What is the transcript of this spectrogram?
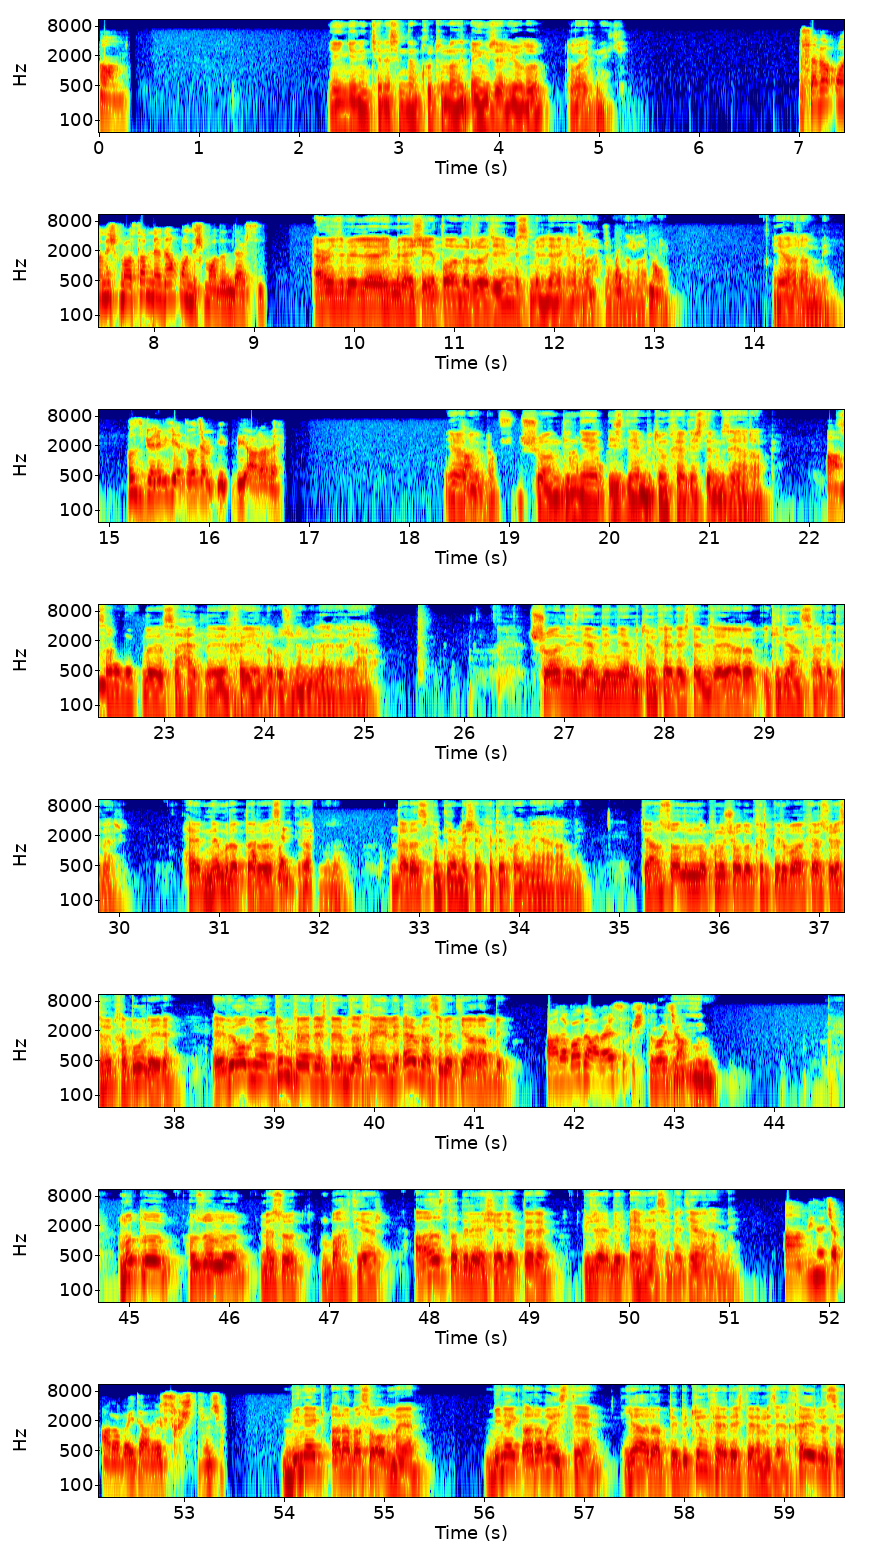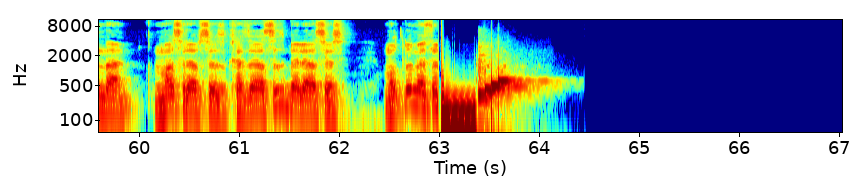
Amin. Yengenin çenesinden kurtulmanın en güzel yolu dua etmek. Bu sefer konuşmasam neden konuşmadın dersin. Euzubillahimineşşeytanirracim. Bismillahirrahmanirrahim. Ya Rabbi. Hız görevi geldi hocam bir ara ver. Ya Tamam. Rabbi. Şu an dinleyen, izleyen bütün kardeşlerimize Ya Rabbi. Amin. Sağlıklı, sıhhatli, hayırlı, uzun ömürler ver Ya Rabbi. Şu an izleyen, dinleyen bütün kardeşlerimize Ya Rabbi iki can saadeti ver. Her ne muratları varsa ikram eyle. Dara sıkıntıya meşakkate koyma Ya Rabbi. Cansu Hanım'ın okumuş olduğu 41 vakıa süresini kabul eyle. Evi olmayan tüm kardeşlerimize hayırlı ev nasip et Ya Rabbi. Arabada araya sıkıştır hocam. Mutlu, huzurlu, mesut, bahtiyar, ağız tadıyla yaşayacakları güzel bir ev nasip et Ya Rabbi. Amin hocam. Arabayı da araya sıkıştır hocam. Binek arabası olmayan, binek araba isteyen, Ya Rabbi bütün kardeşlerimize hayırlısından masrafsız, kazasız, belasız, mutlu mesut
